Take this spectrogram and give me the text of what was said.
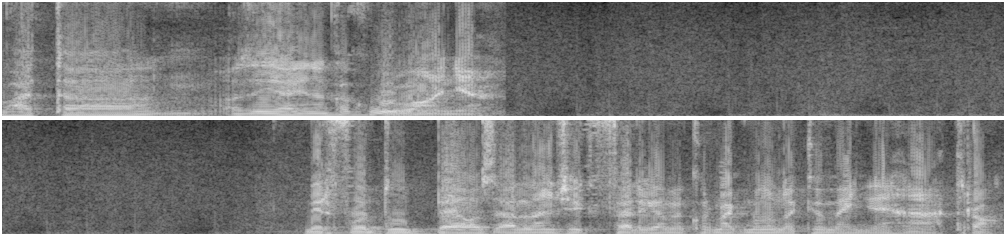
Jó, hát a, az ai a kurva anyja. Miért fordult be az ellenség felé, amikor megmondom neki, hogy menjen hátra?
